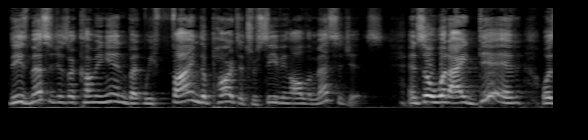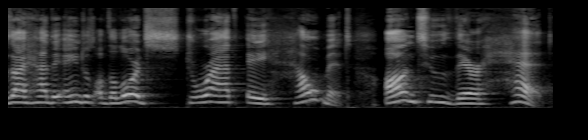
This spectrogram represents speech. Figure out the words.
these messages are coming in, but we find the part that's receiving all the messages. And so what I did was I had the angels of the Lord strap a helmet onto their head.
